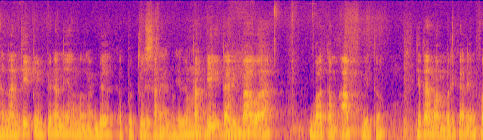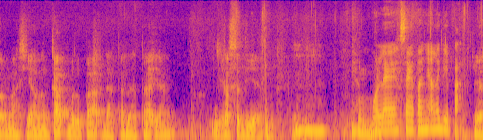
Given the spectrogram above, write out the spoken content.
Nah nanti pimpinan yang mengambil keputusan gitu. Tapi dari bawah bottom up gitu, kita memberikan informasi yang lengkap berupa data-data yang tersedia. Gitu. Ya, boleh saya tanya lagi Pak? Ya.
